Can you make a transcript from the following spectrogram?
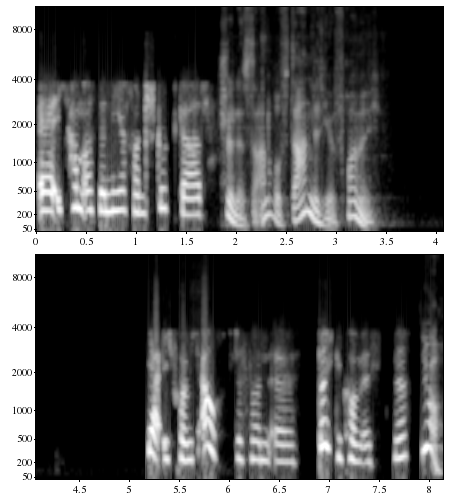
Äh, ich komme aus der Nähe von Stuttgart. Schön, dass du anrufst. Daniel hier, freue mich. Ja, ich freue mich auch, dass man äh, durchgekommen ist. Ne? Ja.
